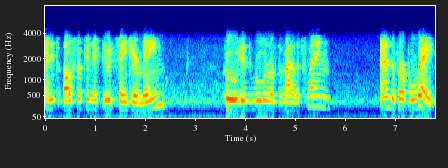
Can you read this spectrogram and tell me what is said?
and it's also connected with Saint Germain, who is ruler of the violet flame and the purple ray.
